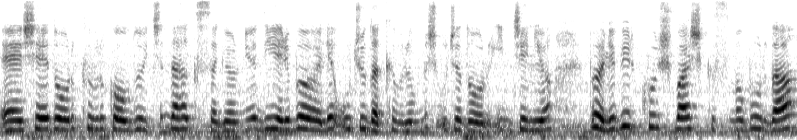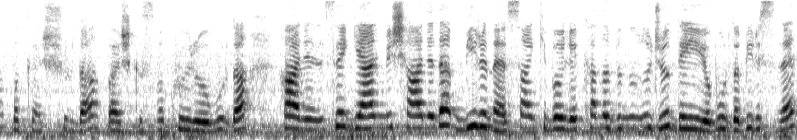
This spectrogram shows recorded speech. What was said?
e, şeye doğru kıvrık olduğu için daha kısa görünüyor. Diğeri böyle ucu da kıvrılmış uca doğru inceliyor. Böyle bir kuş baş kısmı burada. Bakın şurada baş kısmı kuyruğu burada. Hanenize gelmiş. Haneden birine sanki böyle kanadının ucu değiyor. Burada birisine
